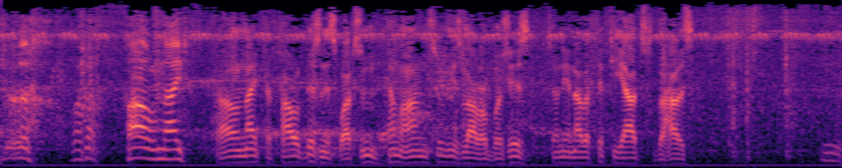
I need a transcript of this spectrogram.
Uh, What a foul night. Foul night for foul business, Watson. Come on, through these laurel bushes. It's only another 50 yards to the house. Yes,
